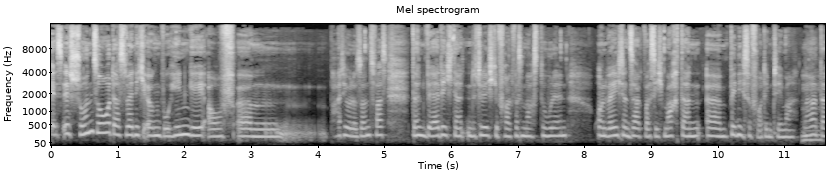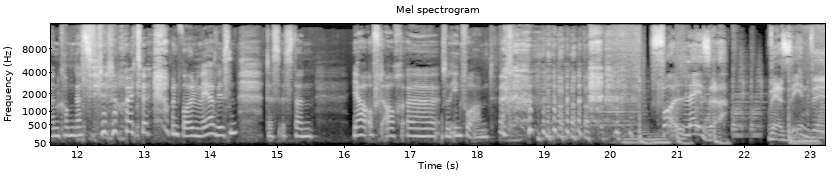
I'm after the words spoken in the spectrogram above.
Es ist schon so, dass wenn ich irgendwo hingehe auf ähm, Party oder sonst was, dann werde ich dann natürlich gefragt, was machst du denn? Und wenn ich dann sage, was ich mache, dann äh, bin ich sofort im Thema. Ne? Mhm. Dann kommen ganz viele Leute und wollen mehr wissen. Das ist dann ja oft auch äh, so ein Infoabend. Voll Laser. Wer sehen will,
